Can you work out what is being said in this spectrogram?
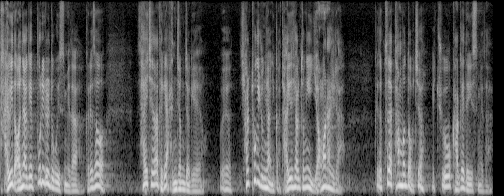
다윗 언약에 뿌리를 두고 있습니다. 그래서 사회체가 되게 안정적이에요. 왜요? 혈통이 중요하니까 다윗의 혈통이 영원하리라. 그래서 쿠데타 한 번도 없죠. 쭉 가게 돼 있습니다.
